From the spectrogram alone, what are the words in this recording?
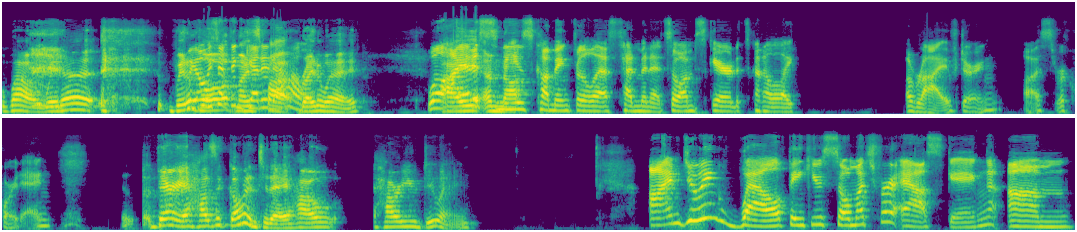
Wow, wait to way to We always blow have up to my get it spot out. right away. Well, I, I had a sneeze not- coming for the last 10 minutes, so I'm scared it's going to like arrive during us recording. Barry, how's it going today? How how are you doing? I'm doing well. Thank you so much for asking. Um,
